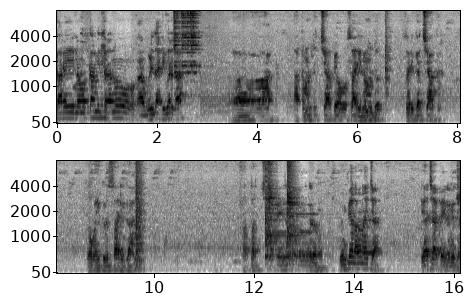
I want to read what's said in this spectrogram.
नमस्कार आहे. नमस्कार मित्रांनो. आंघोळी झाली बरं का? आता म्हटलं चहा प्यावं सारीला म्हटलं सारिका चहा कर. तेव्हा इकडं सारिका आता चहा प्यायला मित्रांनो. तुम्ही प्याला नाही चहा? या चहा प्यायला मित्र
